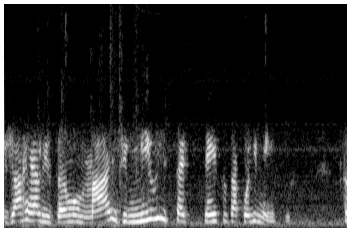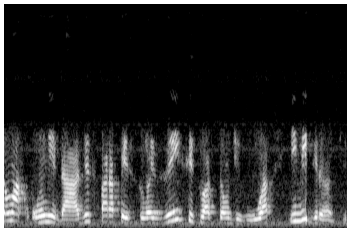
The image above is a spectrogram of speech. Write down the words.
já realizamos mais de 1.700 acolhimentos. São unidades para pessoas em situação de rua e migrantes.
